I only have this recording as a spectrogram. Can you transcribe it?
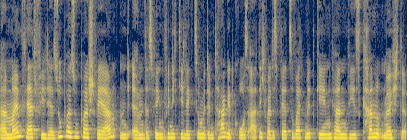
Äh, meinem Pferd fiel der super, super schwer und ähm, deswegen finde ich die Lektion mit dem Target großartig, weil das Pferd so weit mitgehen kann, wie es kann und möchte.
